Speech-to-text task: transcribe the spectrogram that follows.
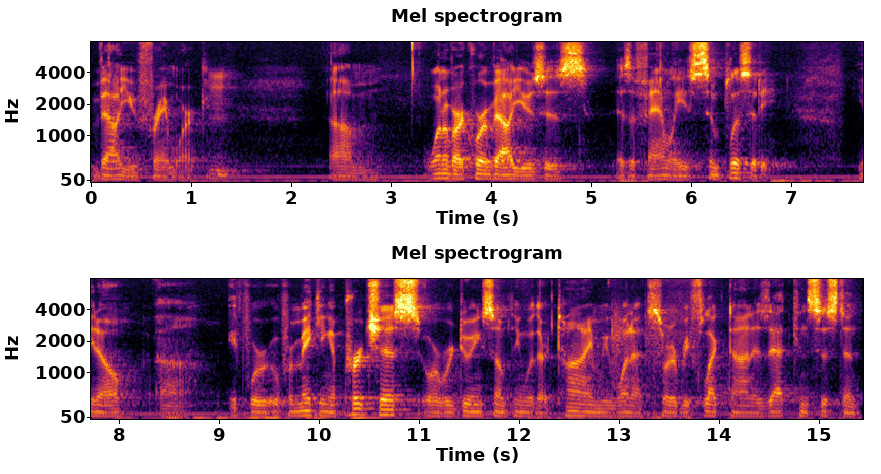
value framework. Mm. Um, one of our core values is as a family is simplicity. You know, uh, if we're if we're making a purchase or we're doing something with our time, we want to sort of reflect on is that consistent?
